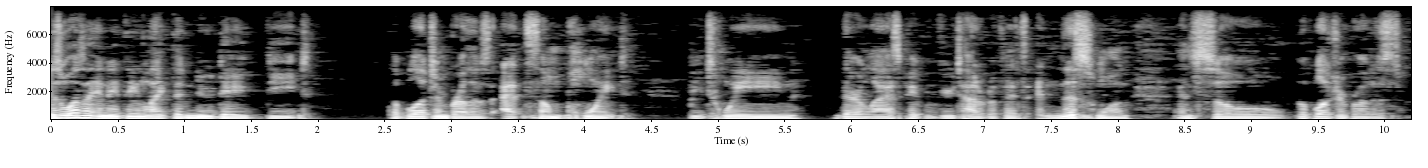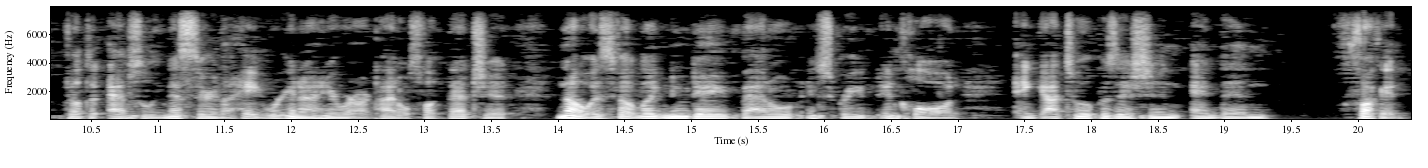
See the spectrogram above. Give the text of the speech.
this wasn't anything like the New Day beat the Bludgeon Brothers at some point between their last pay per view title defense and this one. And so the Bludgeon Brothers felt it absolutely necessary, like, hey, we're getting out here with our titles. Fuck that shit. No, it felt like New Day battled and scraped and clawed and got to a position and then fuck it,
